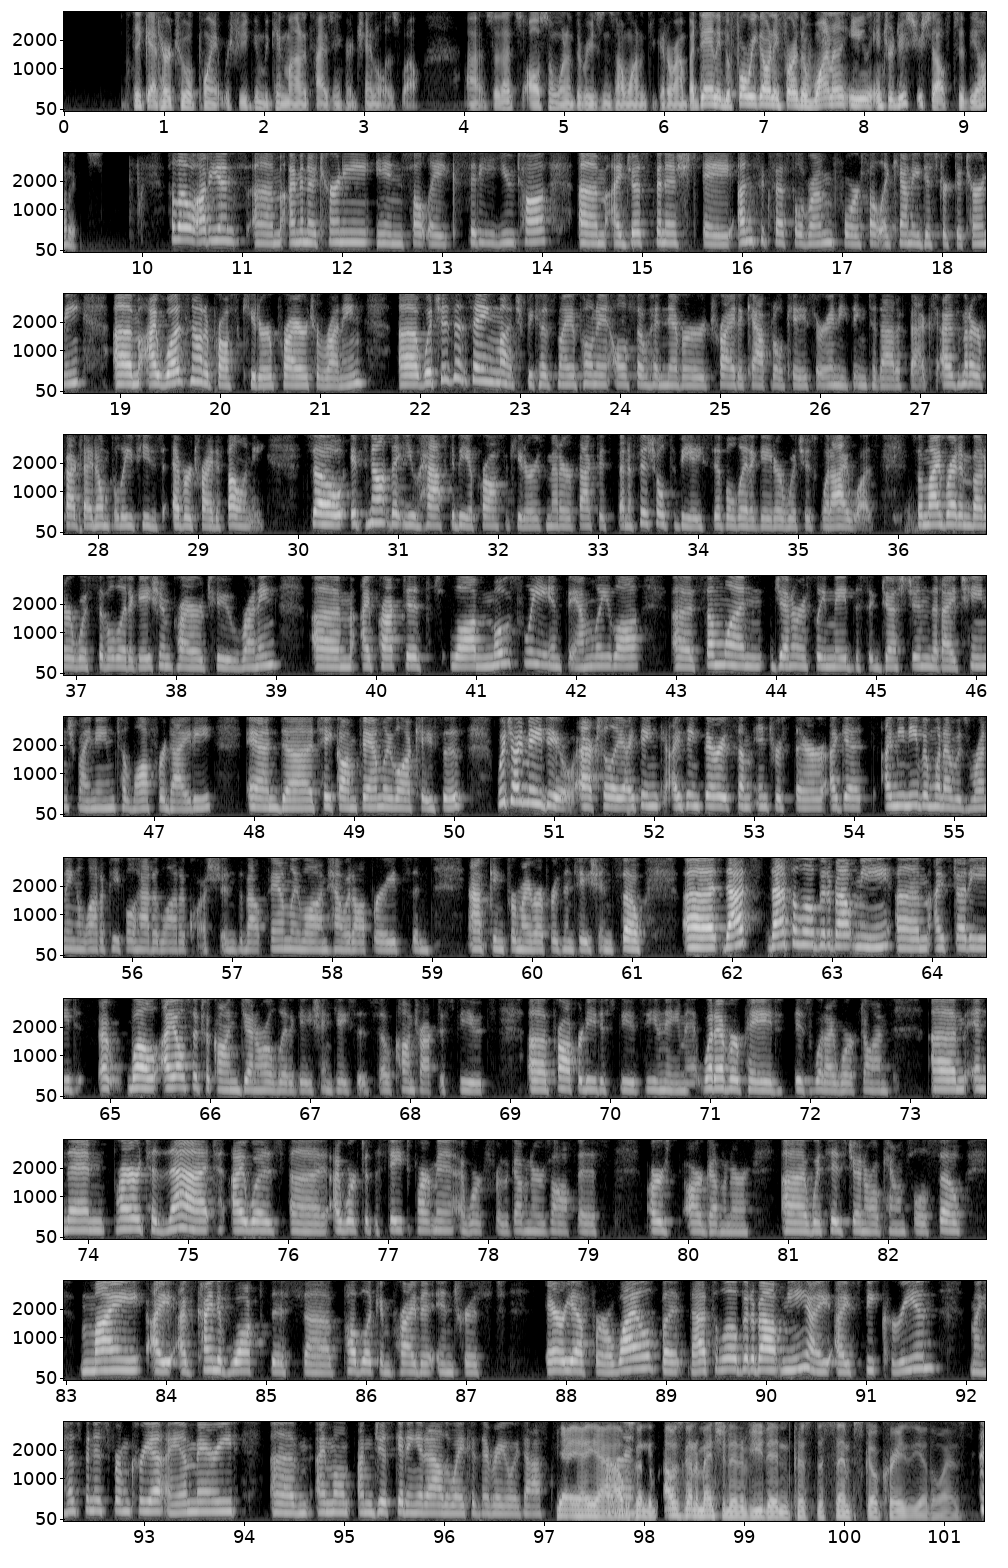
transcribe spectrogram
to get her to a point where she can begin monetizing her channel as well. Uh, so that's also one of the reasons I wanted to get around. But Danny, before we go any further, why don't you introduce yourself to the audience? Hello, audience. Um, I'm an attorney in Salt Lake City, Utah. Um, I just finished a unsuccessful run for Salt Lake County District Attorney. Um, I was not a prosecutor prior to running, uh, which isn't saying much because my opponent also had never tried a capital case or anything to that effect. As a matter of fact, I don't believe he's ever tried a felony. So it's not that you have to be a prosecutor. As a matter of fact, it's beneficial to be a civil litigator, which is what I was. So my bread and butter was civil litigation prior to running. Um, I practiced law mostly in family law. Uh, someone generously made the suggestion that I change my name to Lawphrodite and uh, take on family law cases, which I may do. Actually, I think I think there is some interest there. I get, I mean, even when I was running, a lot of people had a lot of questions about family law and how it operates, and asking for my representation. So uh, that's that's a little bit about me. Um, I studied. Uh, well, I also took on general litigation cases, so contract disputes, uh, property disputes, you name it. Whatever paid is what I worked on. Um, and then prior to that, I was uh, I worked at the State Department. I worked for the governor's office, our our governor, uh, with his general counsel. So my I, I've kind of walked this uh, public and private interest area for a while, but that's a little bit about me. I, I speak Korean. My husband is from Korea. I am married. Um, I'm on, I'm just getting it out of the way because everybody always asks. Yeah, yeah, yeah. Uh, I was gonna I was gonna mention it if you didn't, because the simps go crazy otherwise.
